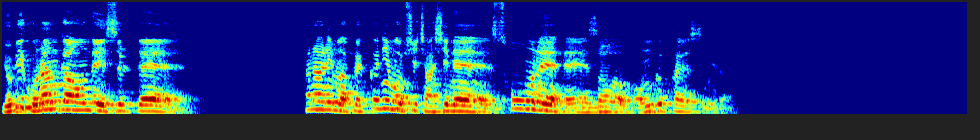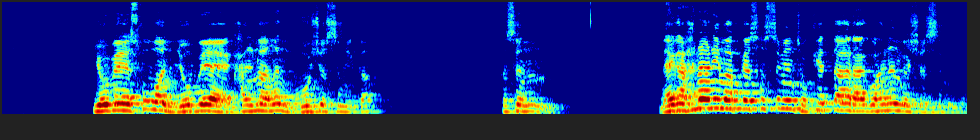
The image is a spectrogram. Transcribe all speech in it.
욥이 고난 가운데 있을 때 하나님 앞에 끊임없이 자신의 소원에 대해서 언급하였습니다. 욥의 소원, 욥의 갈망은 무엇이었습니까? 그것은 내가 하나님 앞에 섰으면 좋겠다라고 하는 것이었습니다.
